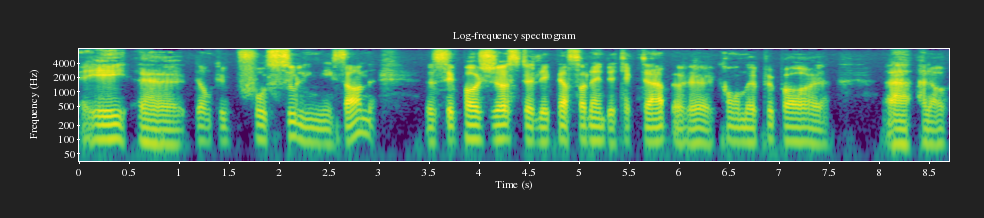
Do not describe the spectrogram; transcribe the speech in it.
et donc, il faut souligner ça. C'est pas juste les personnes indétectables qu'on ne peut pas euh, alors,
